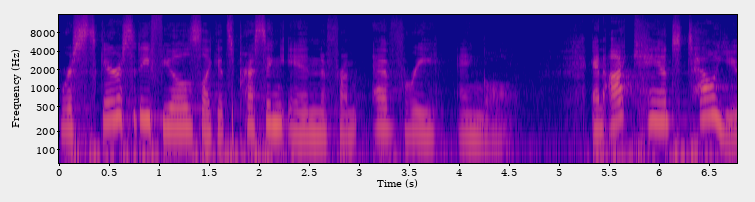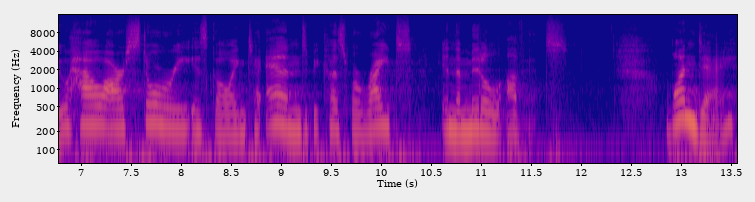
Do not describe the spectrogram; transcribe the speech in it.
where scarcity feels like it's pressing in from every angle. And I can't tell you how our story is going to end because we're right in the middle of it. One day,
